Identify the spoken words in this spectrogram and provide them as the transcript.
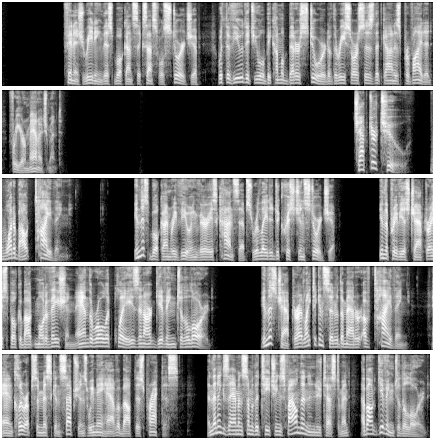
Finish reading this book on successful stewardship with the view that you will become a better steward of the resources that God has provided for your management. Chapter 2 What About Tithing? In this book, I'm reviewing various concepts related to Christian stewardship. In the previous chapter, I spoke about motivation and the role it plays in our giving to the Lord. In this chapter, I'd like to consider the matter of tithing and clear up some misconceptions we may have about this practice, and then examine some of the teachings found in the New Testament about giving to the Lord.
